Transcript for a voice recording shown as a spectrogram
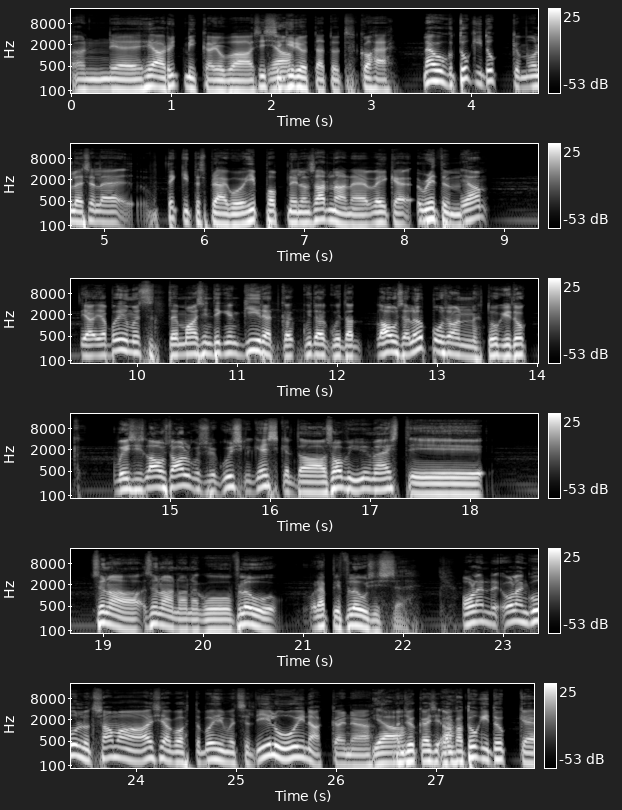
on eh, hea rütmika juba sisse ja. kirjutatud kohe nagu tugitukk mulle selle tekitas praegu, hip-hop, neil on sarnane väike rhythm. ja, ja, ja põhimõtteliselt ma siin tegin kiiret, kui ta, kui ta lause lõpus on tugitukk või siis lause alguses või kuskil keskel, ta sobib imehästi sõna, sõnana nagu flow, räpi flow sisse olen, olen kuulnud sama asja kohta põhimõtteliselt iluuinak onju, on siuke asi, aga tugitukke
